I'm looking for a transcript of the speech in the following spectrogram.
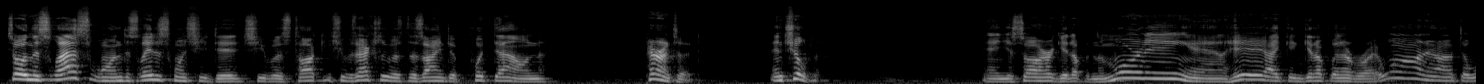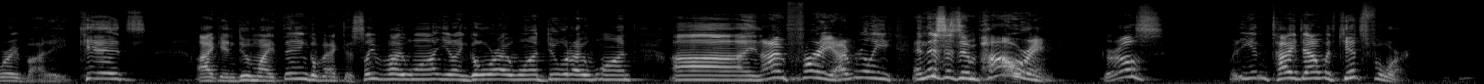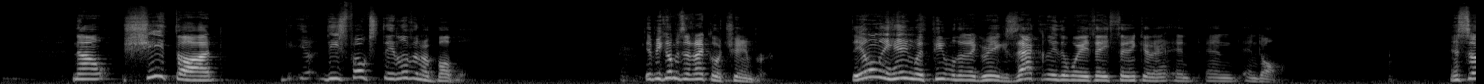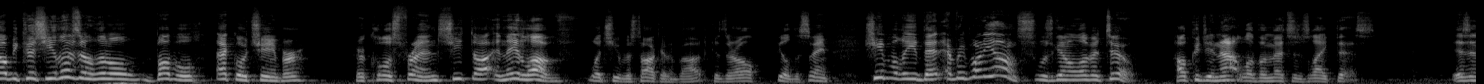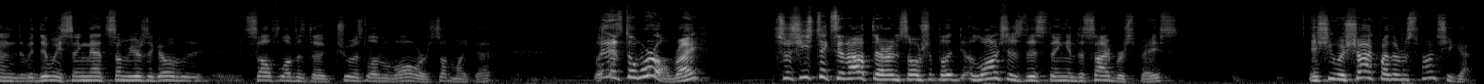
So in this last one, this latest one she did, she was talking, she was actually was designed to put down parenthood and children. And you saw her get up in the morning and hey, I can get up whenever I want. I don't have to worry about eight kids. I can do my thing, go back to sleep if I want. You know, I can go where I want, do what I want. Uh, and I'm free. I really, and this is empowering. Girls, what are you getting tied down with kids for? Now, she thought these folks, they live in a bubble. It becomes an echo chamber. They only hang with people that agree exactly the way they think and, and, and, and all. And so, because she lives in a little bubble echo chamber, her close friends, she thought, and they love what she was talking about because they all feel the same. She believed that everybody else was going to love it too. How could you not love a message like this? Isn't didn't we sing that some years ago? Self love is the truest love of all, or something like that. Well, it's the world, right? So she sticks it out there and social, launches this thing into cyberspace, and she was shocked by the response she got.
